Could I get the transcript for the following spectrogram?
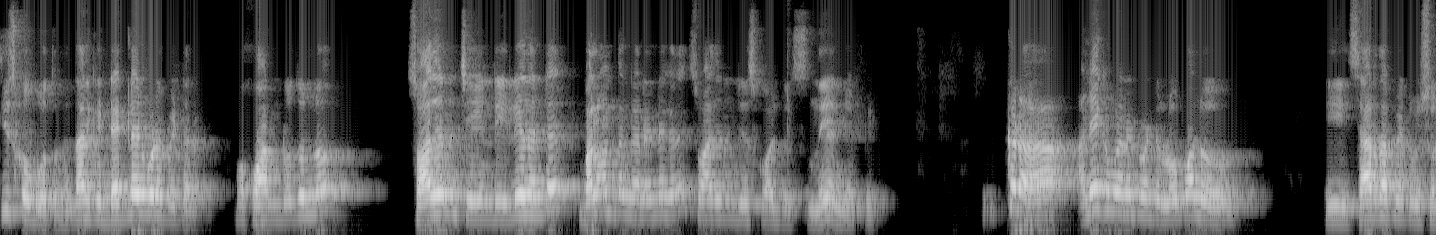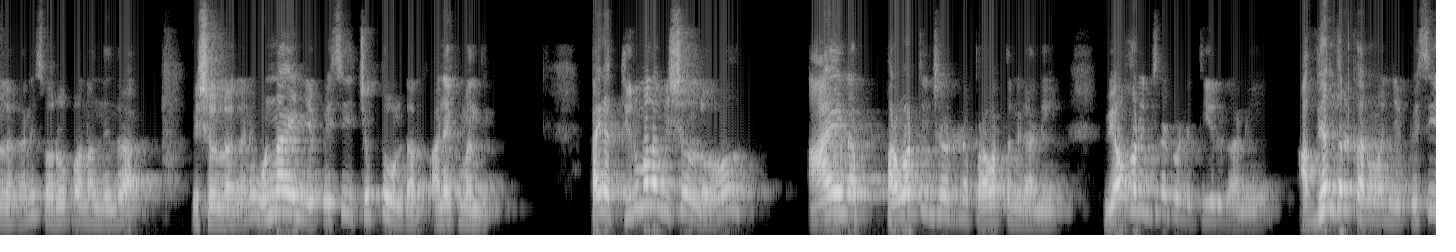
తీసుకోబోతుంది. దానికి డెడ్ లైన్ కూడా పెట్టారు. ఒక వారం రోజుల్లో స్వాధీనం చేయండి. లేదంటే బలవంతంగానైనా కానీ స్వాధీనం చేసుకోవాల్సి వస్తుంది అని చెప్పి. ఇక్కడ అనేకమైనటువంటి లోపాలు ఈ శారదాపేట విషయంలో కానీ స్వరూపానందేంద్ర విషయంలో కానీ ఉన్నాయని చెప్పేసి చెప్తూ ఉంటారు అనేక మంది. పైగా తిరుమల విషయంలో ఆయన ప్రవర్తించినటువంటి ప్రవర్తన కానీ వ్యవహరించినటువంటి తీరు కానీ అభ్యంతరకరం అని చెప్పేసి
